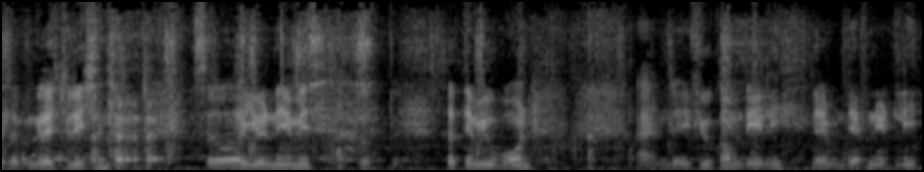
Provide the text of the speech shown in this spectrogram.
so congratulations. So your name is satyam you won. And if you come daily then definitely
